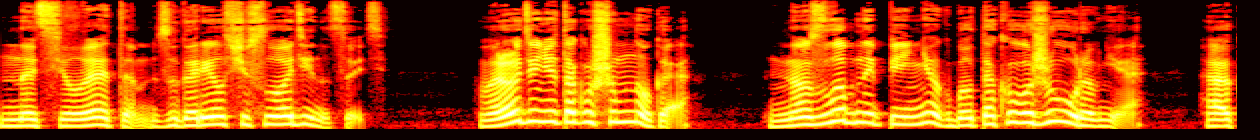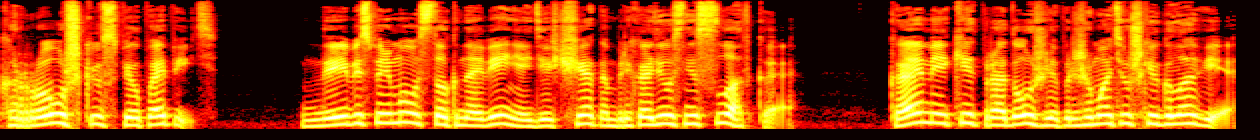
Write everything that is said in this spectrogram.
Над силуэтом загорелось число одиннадцать. Вроде не так уж и много, но злобный пенек был такого же уровня, а кровушки успел попить. Да и без прямого столкновения девчатам приходилось несладко. Ками и Кит продолжили прижимать ушки к голове,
